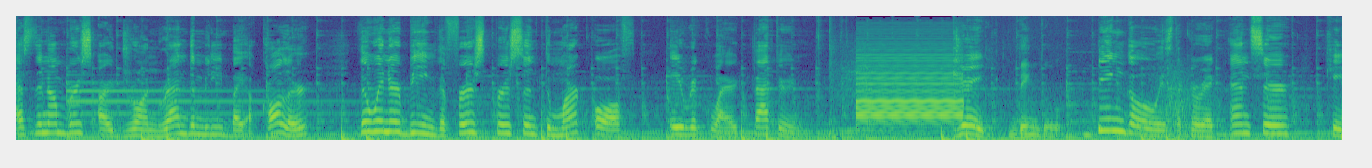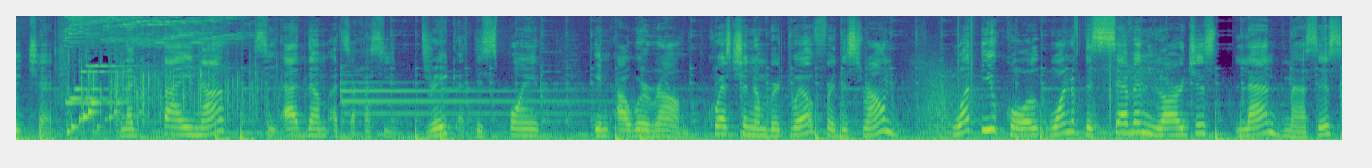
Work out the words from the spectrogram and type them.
as the numbers are drawn randomly by a caller, the winner being the first person to mark off a required pattern? Drake. Bingo. Bingo is the correct answer. K-check. Nagtay na si Adam at saka si Drake at this point in our round. Question number 12 for this round. What do you call one of the seven largest land masses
